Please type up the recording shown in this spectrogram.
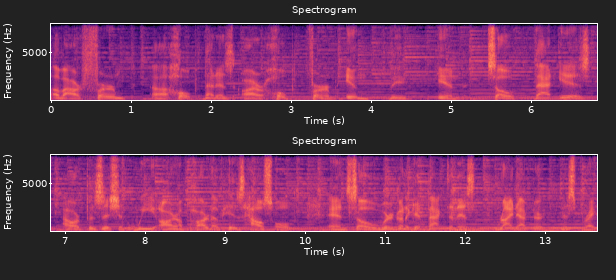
of our firm uh, hope, that is, our hope firm in the end. So that is our position. We are a part of his household. And so we're going to get back to this right after this break.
